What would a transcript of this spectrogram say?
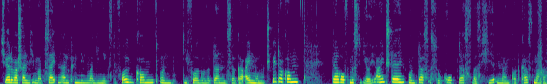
Ich werde wahrscheinlich immer Zeiten ankündigen, wann die nächste Folge kommt und die Folge wird dann circa einen Monat später kommen. Darauf müsstet ihr euch einstellen und das ist so grob das, was ich hier in meinem Podcast mache.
